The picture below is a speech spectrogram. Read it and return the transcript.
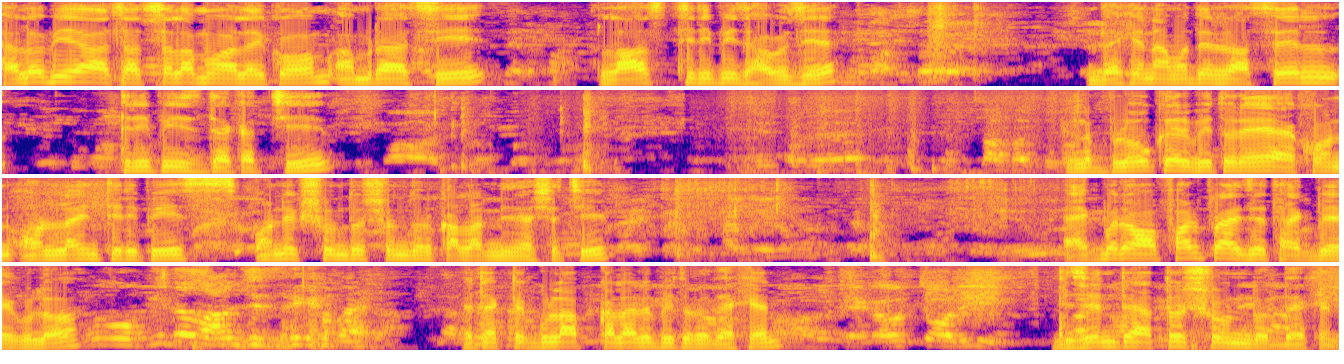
হ্যালো বিয়াস, আসসালামু আলাইকুম। আমরা আছি লাস্ট থ্রি পিস হাউসে। দেখেন আমাদের রাসেল থ্রি পিস দেখাচ্ছি। ব্লকের ভিতরে এখন অনলাইন থ্রি পিস, অনেক সুন্দর সুন্দর কালার নিয়ে এসেছি। একবারে অফার প্রাইজে থাকবে এগুলো। এটা একটা গোলাপ কালারের ভিতরে দেখেন। ডিজাইনটা এত সুন্দর দেখেন।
